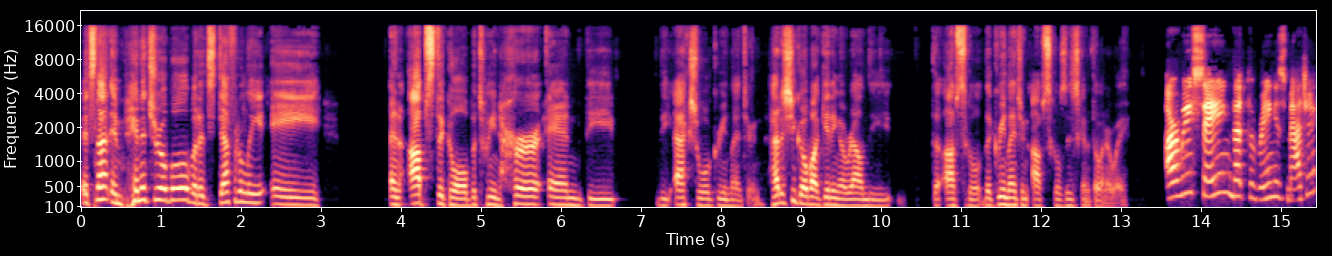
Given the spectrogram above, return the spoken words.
it's not impenetrable but it's definitely a an obstacle between her and the the actual green lantern. How does she go about getting around the the obstacle the green lantern obstacles he's going to throw in her way Are we saying that the ring is magic?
